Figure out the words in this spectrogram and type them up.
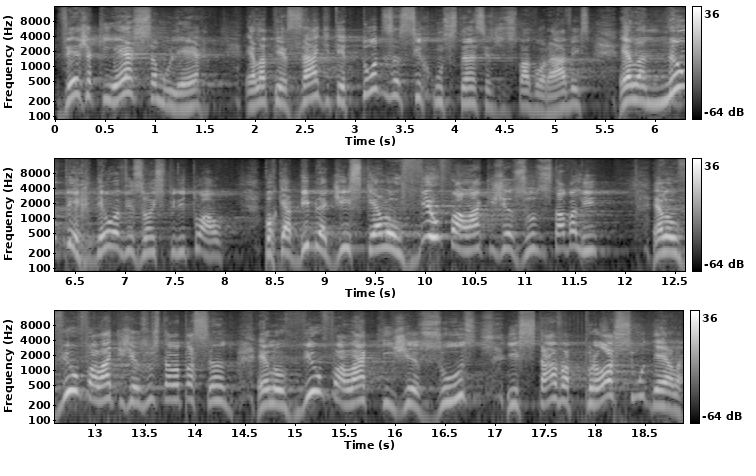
Veja que essa mulher, ela apesar de ter todas as circunstâncias desfavoráveis, ela não perdeu a visão espiritual, porque a Bíblia diz que ela ouviu falar que Jesus estava ali. Ela ouviu falar que Jesus estava passando, ela ouviu falar que Jesus estava próximo dela,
